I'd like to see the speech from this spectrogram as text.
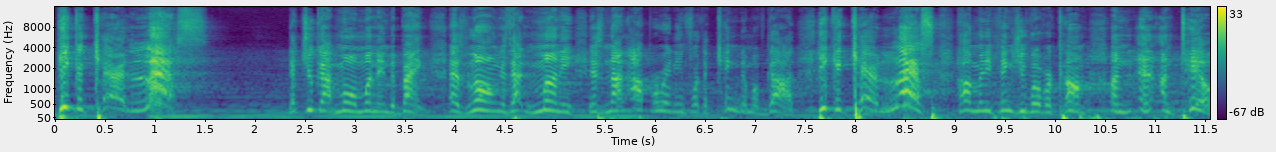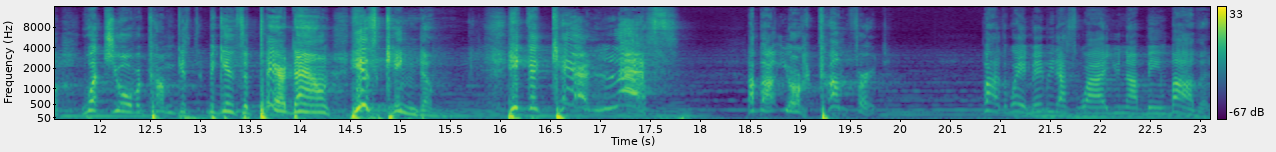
He could care less that you got more money in the bank as long as that money is not operating for the kingdom of God. He could care less how many things you've overcome un- until what you overcome gets, begins to tear down his kingdom. He could care less about your comfort. By the way, maybe that's why you're not being bothered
